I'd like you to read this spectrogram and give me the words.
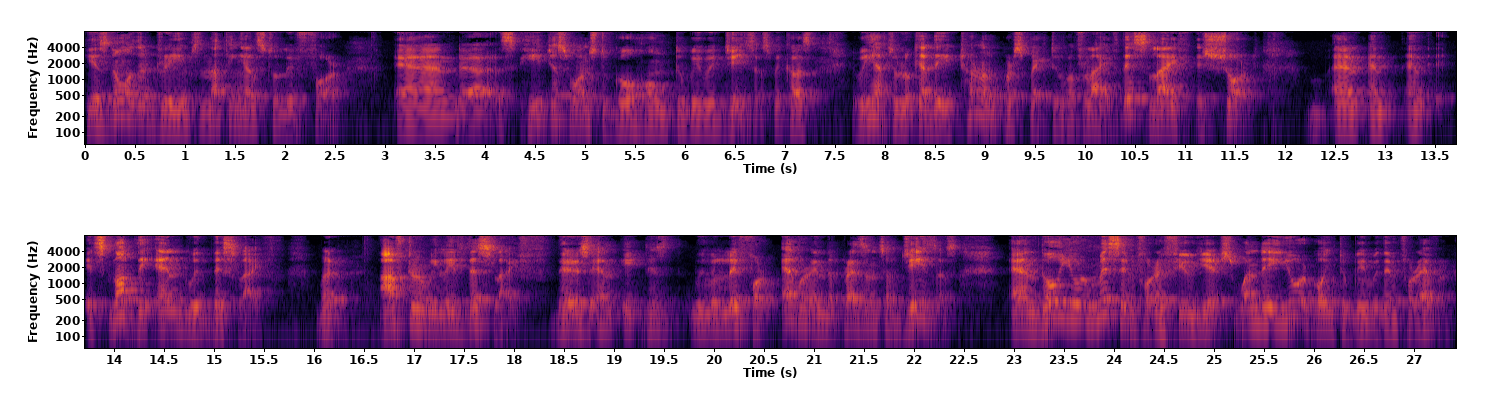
He has no other dreams, nothing else to live for. And uh, he just wants to go home to be with Jesus because we have to look at the eternal perspective of life. This life is short, and and and it's not the end with this life, but after we leave this life, there is an it is we will live forever in the presence of Jesus. And though you'll miss him for a few years, one day you are going to be with him forever.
